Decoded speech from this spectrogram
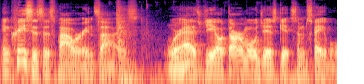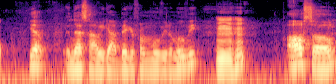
increases his power in size whereas geothermal just gets him stable Yep, and that's how he got bigger from movie to movie. mm-hmm Also,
